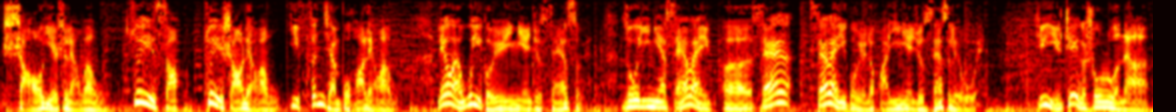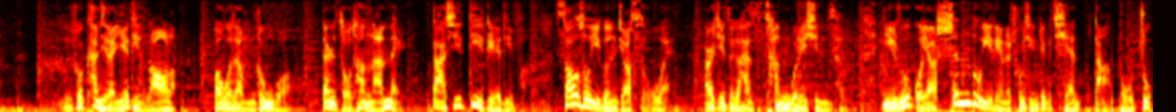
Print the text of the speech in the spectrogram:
少也是两万五，最少最少两万五，一分钱不花两万五，两万五一个月，一年就三十万。如果一年三万一呃三三万一个月的话，一年就三十六万。就以这个收入呢，你说看起来也挺高了，包括在我们中国，但是走趟南美、大溪地这些地方。少说一个人就要四五万，而且这个还是常规的行程。你如果要深度一点的出行，这个钱打不住。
